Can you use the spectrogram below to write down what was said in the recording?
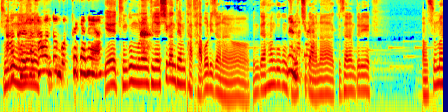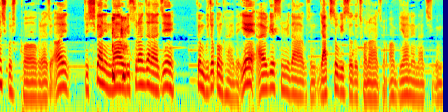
중국 아, 그래서 문화는 사원도 못 퇴근해요? 예, 중국 문화는 그냥 시간 되면 다 가버리잖아요. 근데 한국은 네, 그렇지가 맞아요. 않아. 그 사람들이 아, 술 마시고 싶어. 그래가지고 아이 저 시간 있나? 우리 술 한잔 하지? 그럼 무조건 가야 돼. 예, 알겠습니다. 무슨 약속이 있어도 전화하죠. 아, 미안해. 나 지금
